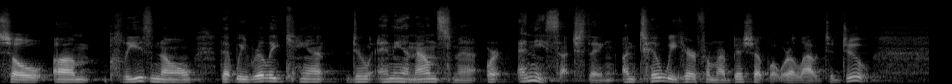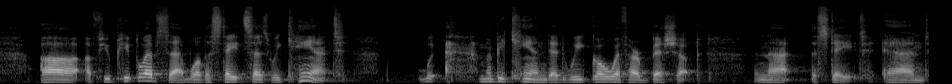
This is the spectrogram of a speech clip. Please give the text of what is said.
So um, please know that we really can't do any announcement or any such thing until we hear from our bishop what we're allowed to do. Uh, a few people have said, well, the state says we can't. We, I'm going to be candid. We go with our bishop, not the state. And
